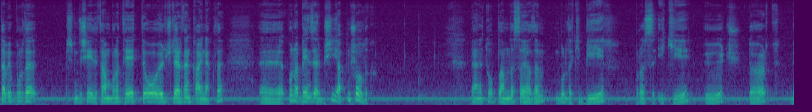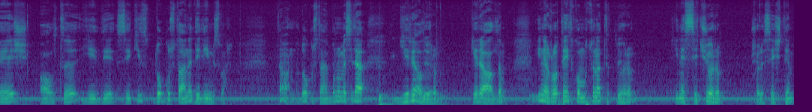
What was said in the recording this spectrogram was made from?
tabi burada şimdi şeydi tam buna teğetti o ölçülerden kaynaklı ee, buna benzer bir şey yapmış olduk. Yani toplamda sayalım. Buradaki 1, burası 2, 3, 4, 5, 6, 7, 8, 9 tane deliğimiz var. Tamam mı? 9 tane. Bunu mesela geri alıyorum. Geri aldım. Yine rotate komutuna tıklıyorum. Yine seçiyorum. Şöyle seçtim.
